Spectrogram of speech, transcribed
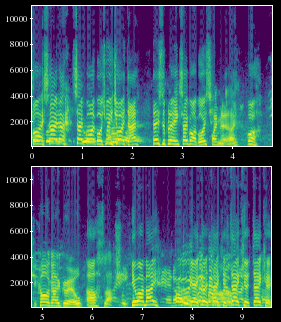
Right, say that, uh, say bye, boys. We enjoyed that. There's the bling. Say bye, boys. Wait a minute, though. What? Chicago Grill Oh. or ah. slush. you all right, mate? Yeah, good. Thank you. Thank you. Thank you.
